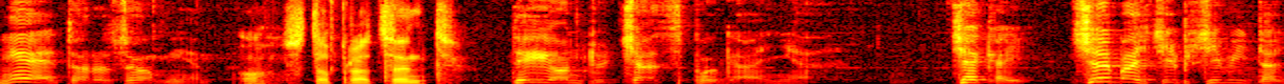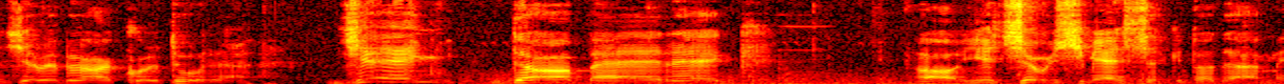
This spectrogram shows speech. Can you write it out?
Nie, to rozumiem. O, 100%. Ty on tu czas pogania. Czekaj, trzeba się przywitać, żeby była kultura. Dzień doberek. O, jeszcze uśmieszek dodamy.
